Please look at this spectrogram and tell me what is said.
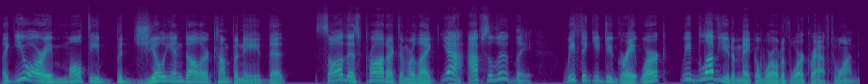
Like you are a multi bajillion dollar company that saw this product and were like, yeah, absolutely. We think you do great work. We'd love you to make a World of Warcraft one.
